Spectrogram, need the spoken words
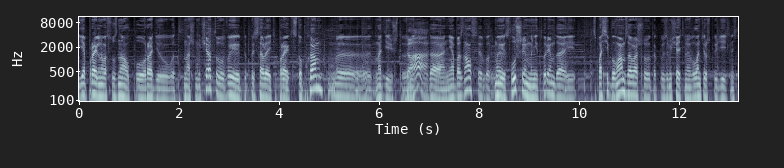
я правильно вас узнал по радио, вот нашему чату, вы представляете проект Стопхам. Э, надеюсь, что Да. не, да, не обознался. Вот мы слушаем, мониторим, да, и спасибо вам за вашу такую замечательную волонтерскую деятельность.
